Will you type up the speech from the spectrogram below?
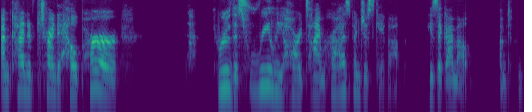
I'm kind of trying to help her through this really hard time. Her husband just gave up. He's like, I'm out. I'm done.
